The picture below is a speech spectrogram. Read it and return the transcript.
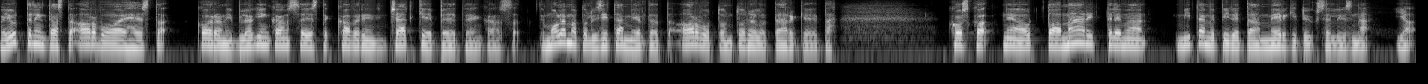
Mä juttelin tästä arvoaiheesta koirani blogin kanssa ja sitten kaverini ChatGPTn kanssa. Ja molemmat oli sitä mieltä, että arvot on todella tärkeitä, koska ne auttaa määrittelemään, mitä me pidetään merkityksellisenä ja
